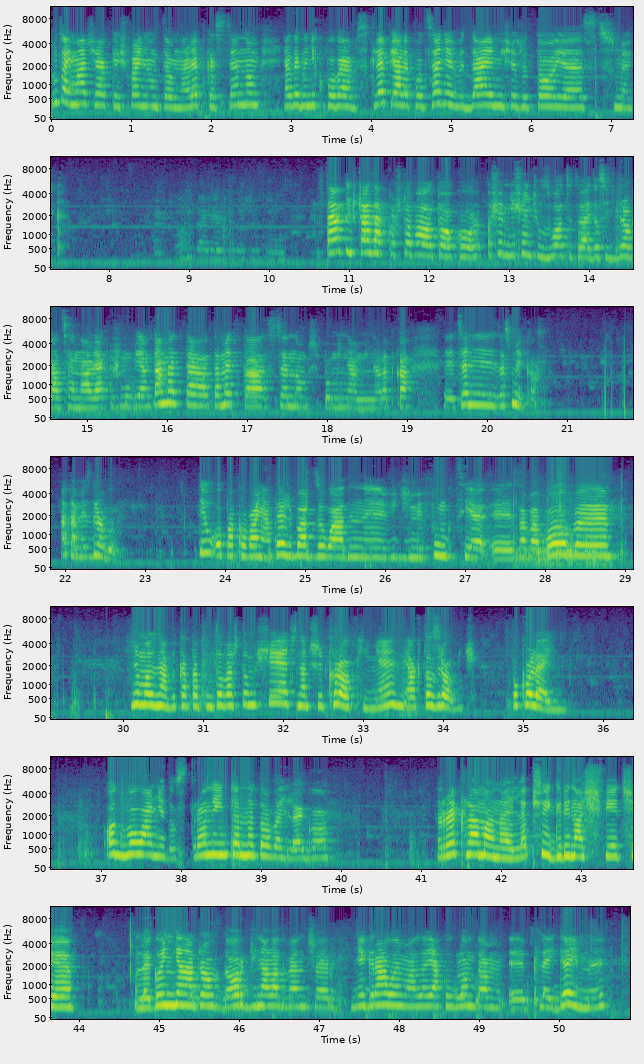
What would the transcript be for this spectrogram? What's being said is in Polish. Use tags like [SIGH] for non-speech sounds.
Tutaj macie jakąś fajną tę nalepkę z ceną. Ja tego nie kupowałem w sklepie, ale po cenie wydaje mi się, że to jest smyk. W tamtych czasach kosztowało to około 80 zł, to dosyć droga cena, ale jak już mówiłem, ta, meta, ta metka z ceną przypomina mi nalepka e, ceny za smyka. A tam jest drogo. Tył opakowania też bardzo ładny. Widzimy funkcje y, zabawowe. Że można wykatapultować tą sieć na trzy kroki, nie? Jak to zrobić? Po kolei. Odwołanie do strony internetowej Lego. Reklama najlepszej gry na świecie. Lego Indiana Jones The Original Adventure. Nie grałem, ale jak oglądam y,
